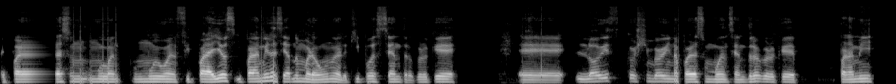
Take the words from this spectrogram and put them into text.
me parece un muy, buen, un muy buen fit para ellos. Y para mí la ciudad número uno del equipo es centro. Creo que eh, Lloyd Cushenberry no parece un buen centro. Creo que para mí,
